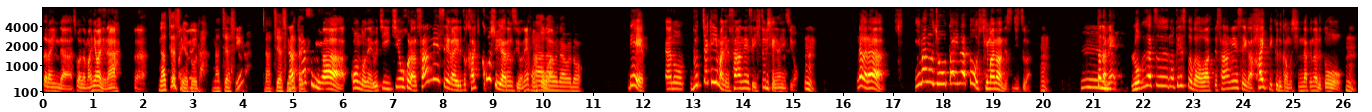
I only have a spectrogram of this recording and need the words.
たらいいんだ。そうだ、間に合わねえな。うん。夏休みはどうだ？夏休みは。夏休み。夏休みは、今度ね、うち一応ほら、3年生がいると夏季講習やるんですよね、本当は。なるほど、なるほど。で、あの、ぶっちゃけ今ね、3年生1人しかいないんですよ。うん。だから、今の状態だと暇なんです、実は。うんただね、6月のテストが終わって3年生が入ってくるかもしれなくなると、うん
